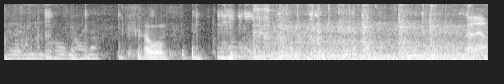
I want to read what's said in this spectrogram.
เรือนี้มันโค้งหน่อยนะครับผมมาแล้ว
